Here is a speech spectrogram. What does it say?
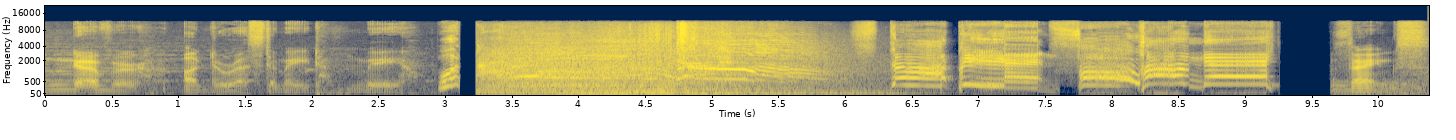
Never underestimate me. What? Stop being so hungry! Thanks.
